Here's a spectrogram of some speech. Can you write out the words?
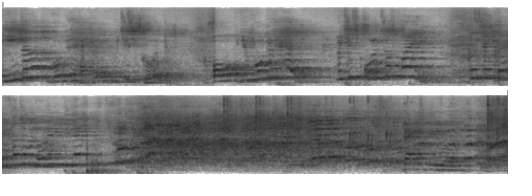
either go to heaven, which is good, or you go to hell, which is also fine. Because your grandfather will already be dead. Thank you.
